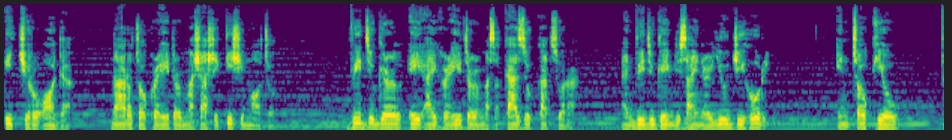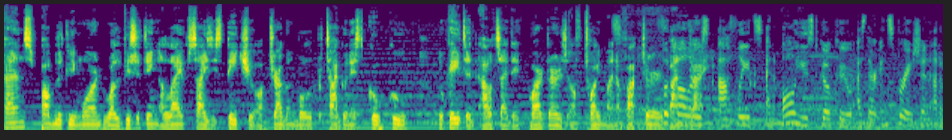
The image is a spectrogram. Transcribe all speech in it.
Eiichiro Oda, Naruto creator Masashi Kishimoto, video girl AI creator Masakazu Katsura, and video game designer Yuji Horii. In Tokyo, fans publicly mourned while visiting a life-size statue of Dragon Ball protagonist Goku located outside the headquarters of toy manufacturer Footballers, Bandai. athletes, and all used Goku as their inspiration at a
